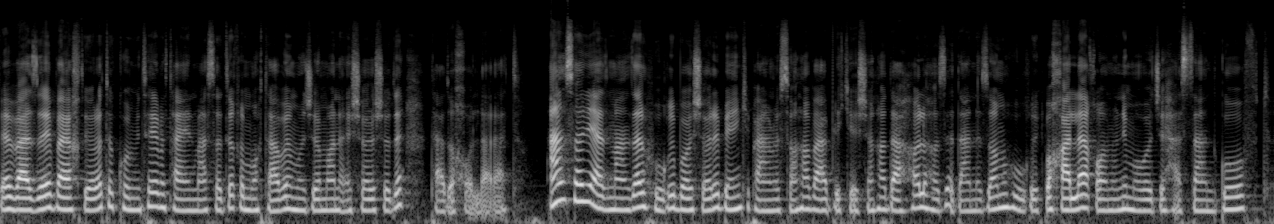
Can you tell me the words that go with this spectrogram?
به وظایف و اختیارات کمیته تعیین مصادیق محتوای مجرمانه اشاره شده تداخل دارد. انصاری از منظر حقوقی با اشاره به اینکه ها و اپلیکیشن ها در حال حاضر در نظام حقوقی با خلأ قانونی مواجه هستند گفت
